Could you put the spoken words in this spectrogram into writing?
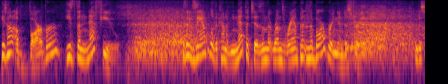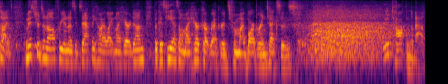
He's not a barber. He's the nephew. He's an example of the kind of nepotism that runs rampant in the barbering industry. And besides, Mr. D'Onofrio knows exactly how I like my hair done because he has all my haircut records from my barber in Texas. What are you talking about?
